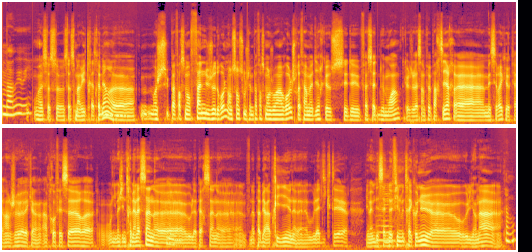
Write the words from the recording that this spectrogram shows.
Bah oui, oui. Ouais, ça se, ça se marie très très bien. Euh, moi, je suis pas forcément fan du jeu de rôle, dans le sens où j'aime pas forcément jouer un rôle. Je préfère me dire que c'est des facettes de moi que je laisse un peu partir. Euh, mais c'est vrai que faire un jeu avec un, un professeur, euh, on imagine très bien la scène euh, où la personne euh, n'a pas bien appris, ou l'a dicté. Il y a même des scènes de films très connus euh, où il y en a. Ah bon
